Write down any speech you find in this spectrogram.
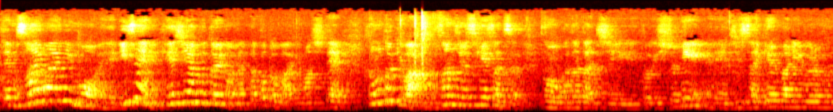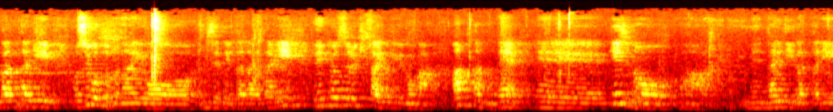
でも幸いにも、えー、以前刑事役というのをやったことがありましてその時はロサンゼルス警察の方たちと一緒に、えー、実際現場にいろいろ向かったりお仕事の内容を見せていただいたり勉強する機会っていうのがあったので、えー、刑事の、まあ、メンタリティだったり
